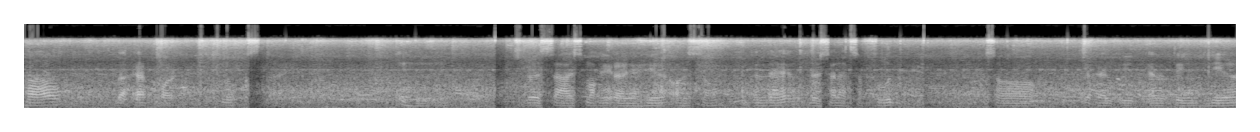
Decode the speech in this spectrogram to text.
how the airport looks like. Mhm. So there's a smoking area here also, and then there's a lots of food. So you can eat anything here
